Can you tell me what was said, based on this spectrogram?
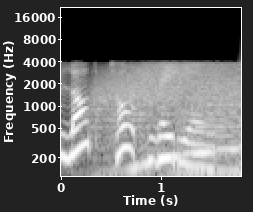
Blog Talk Radio.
